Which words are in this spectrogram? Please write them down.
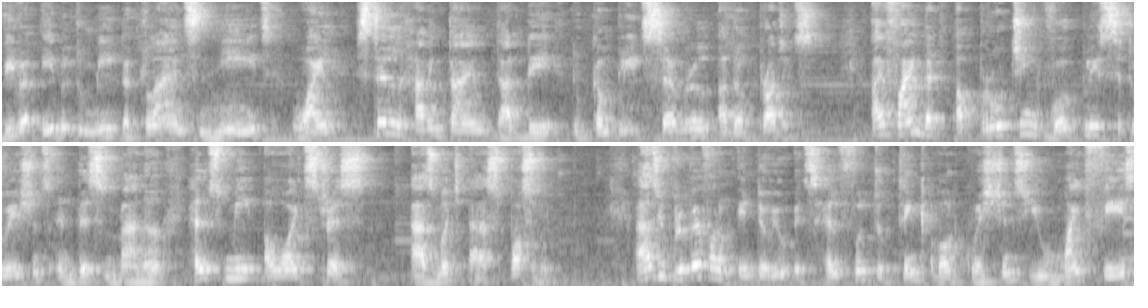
we were able to meet the client's needs while still having time that day to complete several other projects. I find that approaching workplace situations in this manner helps me avoid stress as much as possible. As you prepare for an interview, it's helpful to think about questions you might face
